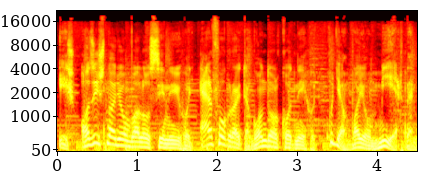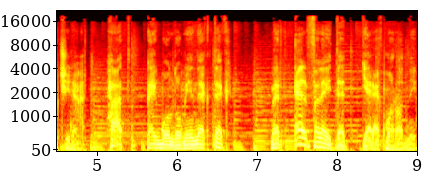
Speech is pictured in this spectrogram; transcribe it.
és az is nagyon valószínű, hogy el fog rajta gondolkodni, hogy ugyan vajon miért nem csinált. Hát, megmondom én nektek, mert elfelejtett gyerek maradni.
